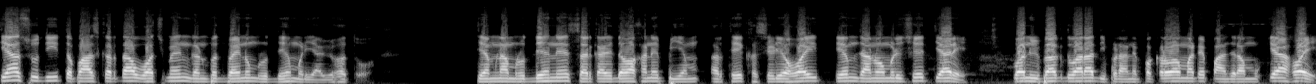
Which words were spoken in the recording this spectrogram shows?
ત્યાં સુધી તપાસ કરતા વોચમેન ગણપતભાઈનો મૃતદેહ મળી આવ્યો હતો. તેમના મૃતદેહને સરકારી દવાખાને પીએમ અર્થે ખસેડ્યો હોય તેમ જાણવા મળ્યું છે. ત્યારે વન વિભાગ દ્વારા દીપડાને પકડવા માટે પાંજરા મૂક્યા હોય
